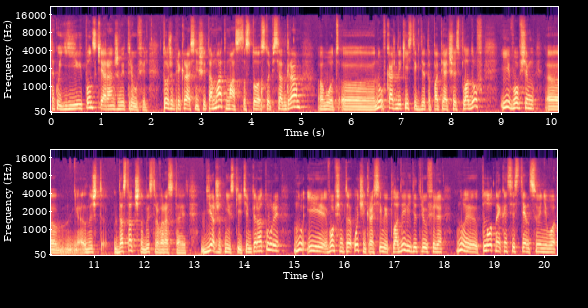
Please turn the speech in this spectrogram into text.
такой японский оранжевый трюфель. Тоже прекраснейший томат, масса 100, 150 грамм. Вот, э, ну, в каждой кисти где-то по 5-6 плодов. И, в общем, э, значит, достаточно быстро вырастает. Держит низкие температуры. Ну и, в общем-то, очень красивые плоды в виде трюфеля. Ну и плотная консистенция у него.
